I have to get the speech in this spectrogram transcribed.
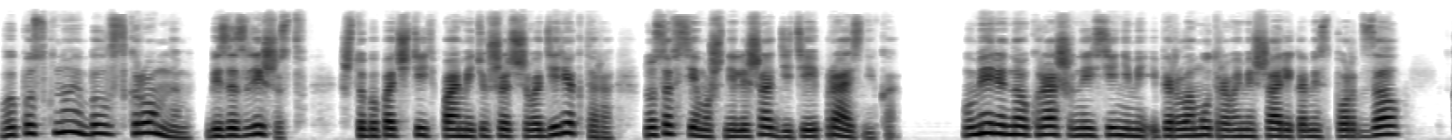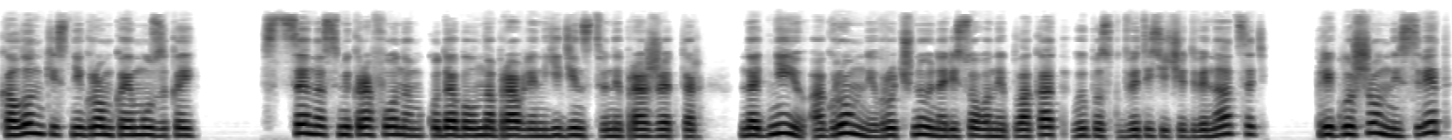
Выпускной был скромным, без излишеств, чтобы почтить память ушедшего директора, но совсем уж не лишать детей праздника. Умеренно украшенный синими и перламутровыми шариками спортзал, колонки с негромкой музыкой, сцена с микрофоном, куда был направлен единственный прожектор, над нею огромный вручную нарисованный плакат «Выпуск 2012», приглушенный свет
